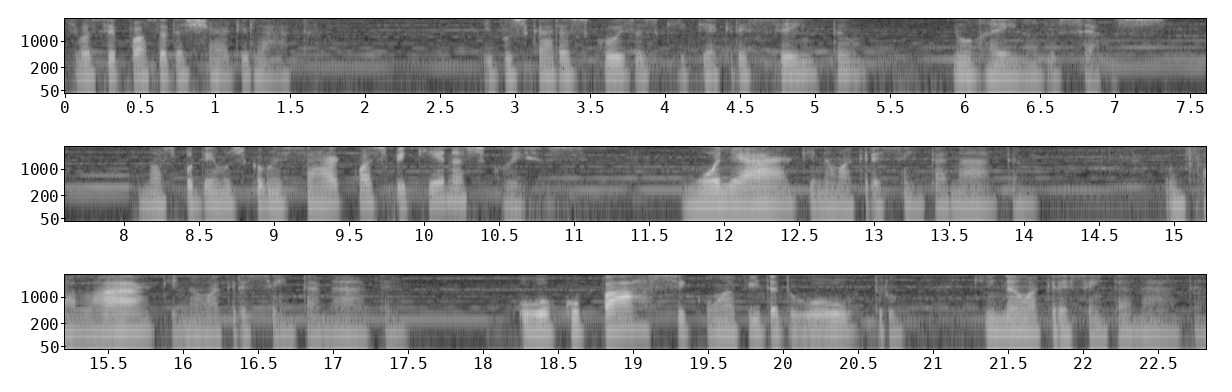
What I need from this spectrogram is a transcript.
que você possa deixar de lado e buscar as coisas que te acrescentam no reino dos céus. Nós podemos começar com as pequenas coisas, um olhar que não acrescenta nada, um falar que não acrescenta nada, o ocupar-se com a vida do outro que não acrescenta nada,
